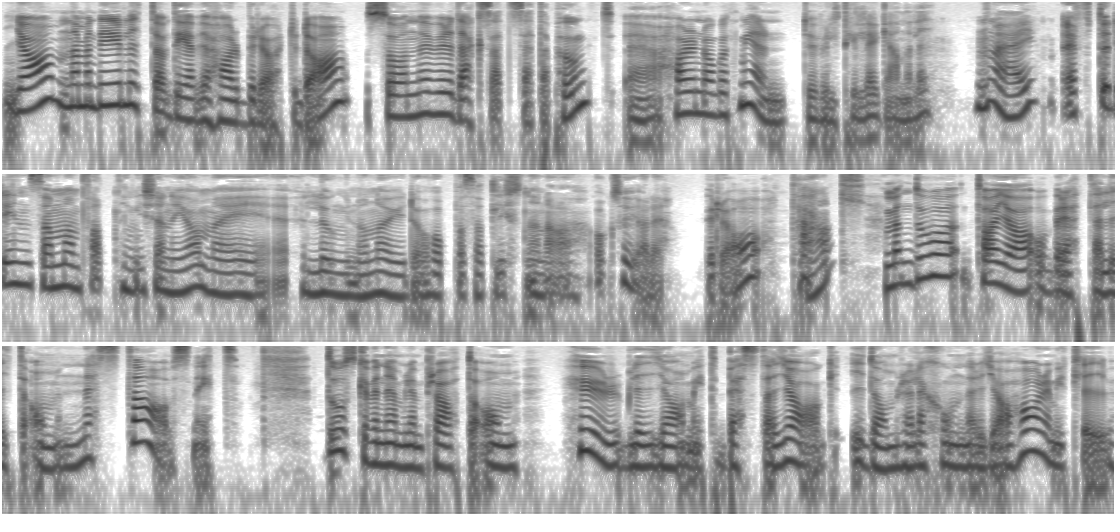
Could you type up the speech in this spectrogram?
Ja, nej men det är lite av det vi har berört idag. Så nu är det dags att sätta punkt. Uh, har du något mer du vill tillägga, Anneli? Nej, efter din sammanfattning känner jag mig lugn och nöjd och hoppas att lyssnarna också gör det. Bra, tack. Aha. Men då tar jag och berättar lite om nästa avsnitt. Då ska vi nämligen prata om hur blir jag mitt bästa jag i de relationer jag har i mitt liv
